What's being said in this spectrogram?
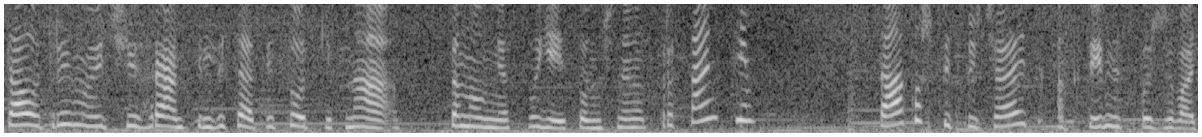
та отримуючи грант 70% на встановлення своєї сонячної електростанції, також підключають активний споживач.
